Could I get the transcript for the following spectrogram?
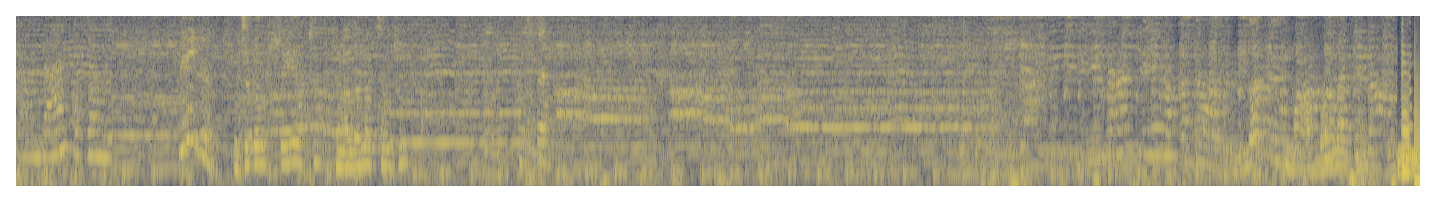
Senden hocam. Nereye gidiyorsun? Bıçak alıp şu şeyi yapacağım. Kenarlarını açacağım şu. Kaçtı. Bırakın.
